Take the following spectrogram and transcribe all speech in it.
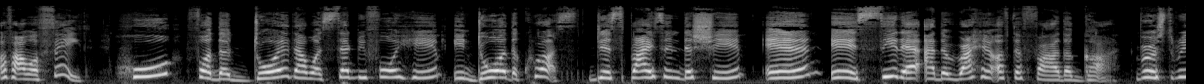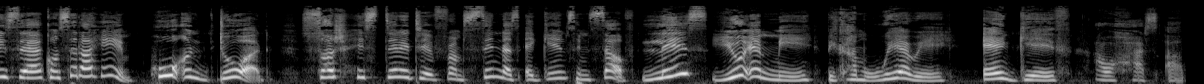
Of our faith who for the joy that was set before him endured the cross, despising the shame, and is seated at the right hand of the Father God. Verse 3 says, Consider him who endured such hostility from sinners against himself, lest you and me become weary and give our hearts up.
